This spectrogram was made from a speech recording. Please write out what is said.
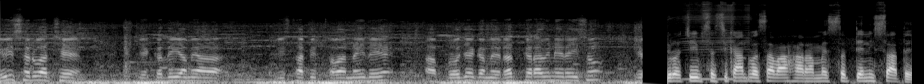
એવી શરૂઆત છે કે કદી અમે આ વિસ્થાપિત થવા નહીં દઈએ. આ પ્રોજેક્ટ અમે રદ કરાવીને રહીશું. ચીફ શશિકાંત વસાવા, હાર હંમેશ સત્યની સાથે.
